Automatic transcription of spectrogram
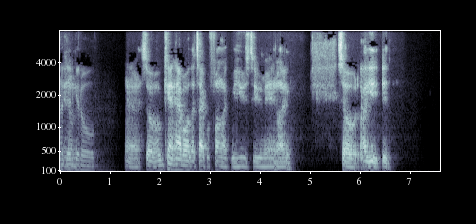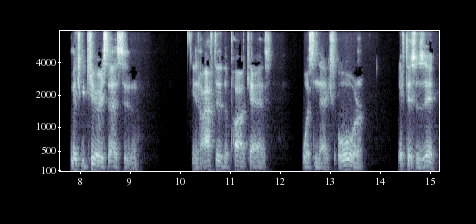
I did get old. Yeah, so we can't have all that type of fun like we used to, man. Like, so like it, it makes me curious as to, you know, after the podcast, what's next, or if this is it.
